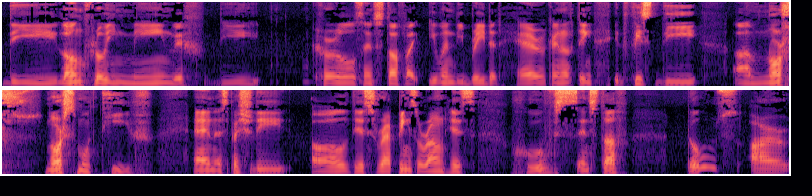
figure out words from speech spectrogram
the long flowing mane with the curls and stuff, like even the braided hair kind of thing, it fits the um, Norse Norse motif, and especially all these wrappings around his hooves and stuff. Those are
